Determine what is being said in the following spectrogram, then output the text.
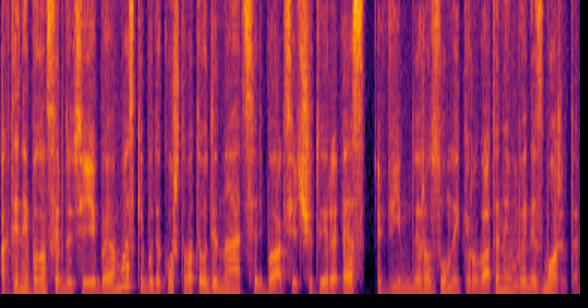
Активний балансир до цієї біомаски буде коштувати 11 баксів 4С, він нерозумний, керувати ним ви не зможете.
